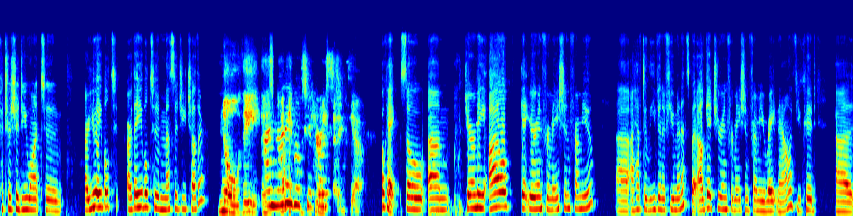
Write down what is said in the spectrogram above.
Patricia, do you want to? Are you able to? Are they able to message each other? No, they. I'm not able to post. Settings, yeah. Okay, so um, Jeremy, I'll get your information from you. Uh, I have to leave in a few minutes, but I'll get your information from you right now. If you could uh,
